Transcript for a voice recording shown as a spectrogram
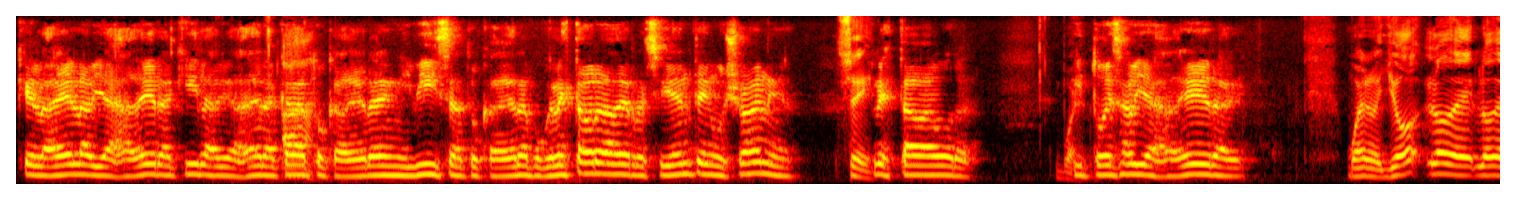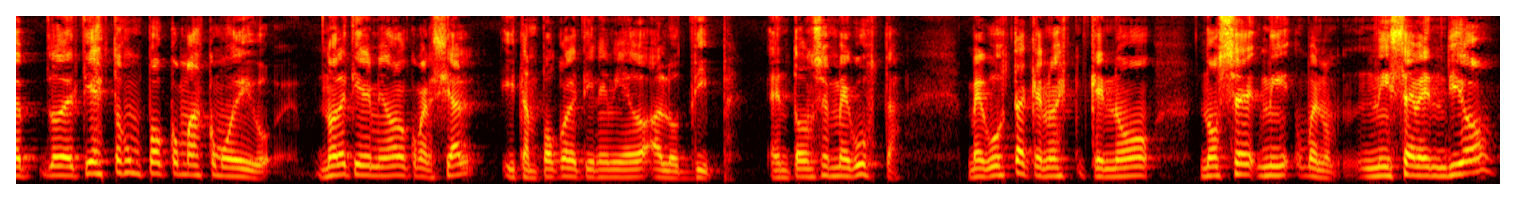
Que la es la viajadera aquí, la viajadera acá, Ah. tocadera en Ibiza, tocadera, porque él está ahora de residente en Oceania. Sí. Él estaba ahora. Bueno. Y toda esa viajadera. Bueno, yo lo de, lo, de, lo de Tiesto es un poco más, como digo, no le tiene miedo a lo comercial y tampoco le tiene miedo a lo deep. Entonces me gusta. Me gusta que no, es, que no, no se, ni, bueno, ni se vendió,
